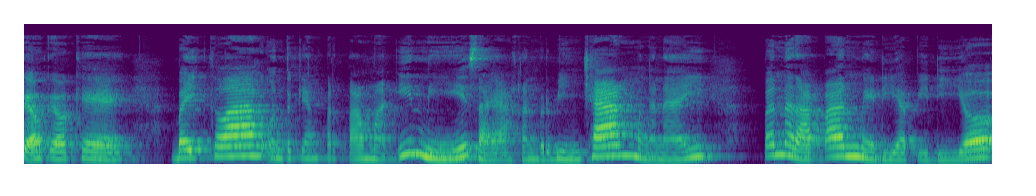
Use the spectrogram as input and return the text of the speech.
Oke, oke, oke. Baiklah, untuk yang pertama ini saya akan berbincang mengenai penerapan media video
